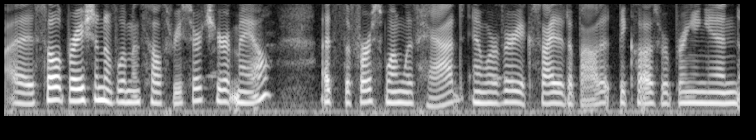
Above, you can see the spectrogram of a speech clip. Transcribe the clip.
a celebration of women's health research here at Mayo. It's the first one we've had, and we're very excited about it because we're bringing in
